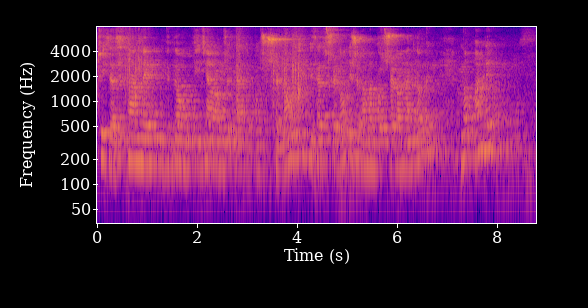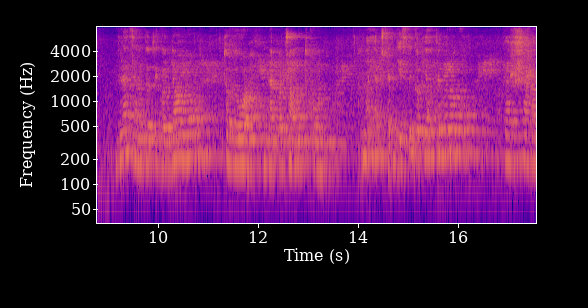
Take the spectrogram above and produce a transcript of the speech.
czy zastanę w domu. Wiedziałam, że tato postrzelony, zastrzelony, że mama postrzelona w nogę. No ale wracam do tego domu. To było na początku maja 1945 roku. Warszawa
